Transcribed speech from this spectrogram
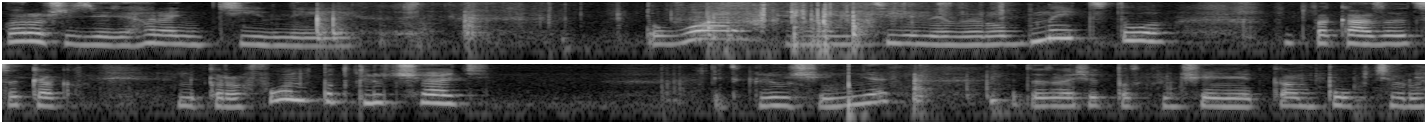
Короче, здесь гарантийный товар, гарантийное виробництво. Тут показывается, как микрофон подключать, подключение. Это значить підключення к компуктеру,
